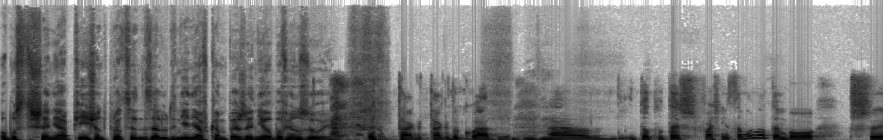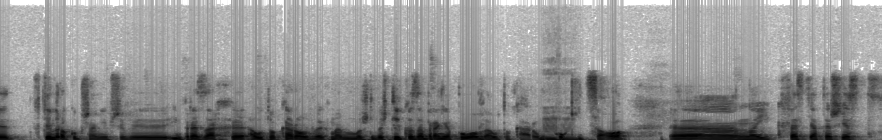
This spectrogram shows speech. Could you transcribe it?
obostrzenia 50% zaludnienia w kamperze nie obowiązuje. Tak, tak, dokładnie. A i to tu też właśnie samolotem, bo przy, w tym roku przynajmniej przy imprezach autokarowych mamy możliwość tylko zabrania połowy autokaru, póki co. E, no i kwestia też jest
